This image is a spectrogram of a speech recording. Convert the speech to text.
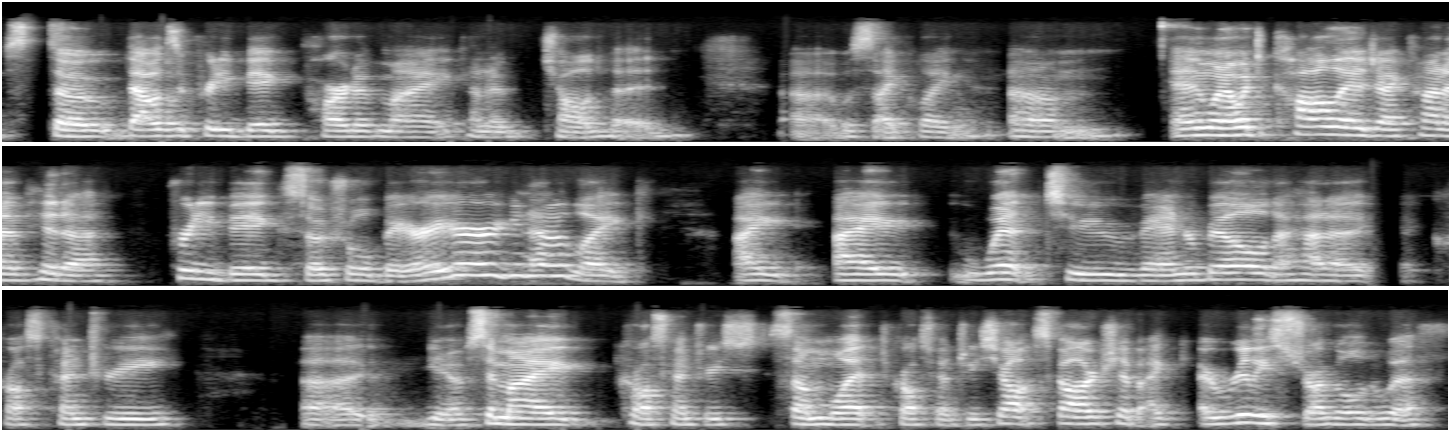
so that was a pretty big part of my kind of childhood uh, was cycling. Um, and when i went to college i kind of hit a pretty big social barrier you know like i i went to vanderbilt. I had a cross country uh, you know, semi cross country, somewhat cross country scholarship. I, I really struggled with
